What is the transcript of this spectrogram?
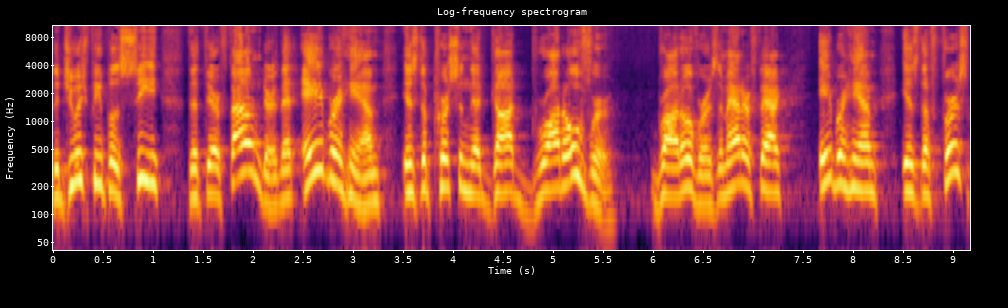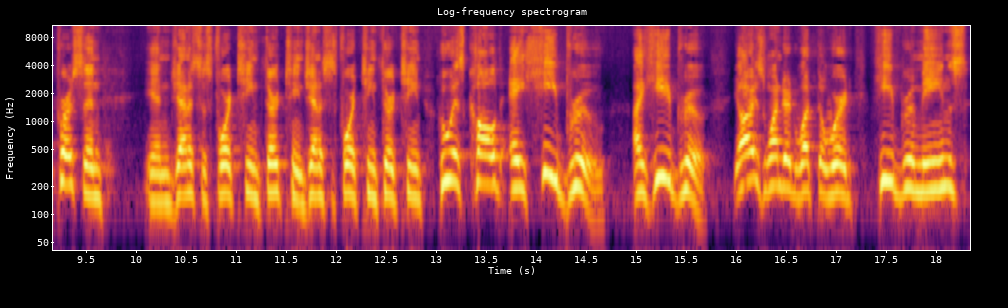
the Jewish people to see that their founder, that Abraham is the person that God brought over, brought over. As a matter of fact, Abraham is the first person in Genesis 14, 13, Genesis 14, 13, who is called a Hebrew, a Hebrew. You always wondered what the word Hebrew means.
